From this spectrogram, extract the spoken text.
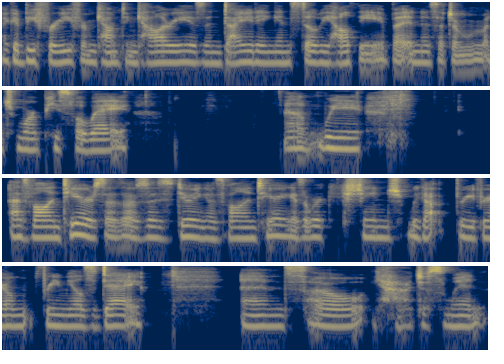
I could be free from counting calories and dieting and still be healthy, but in a, such a much more peaceful way. Um, we, as volunteers, as I was doing, as volunteering as a work exchange, we got three free, free meals a day. And so, yeah, just went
